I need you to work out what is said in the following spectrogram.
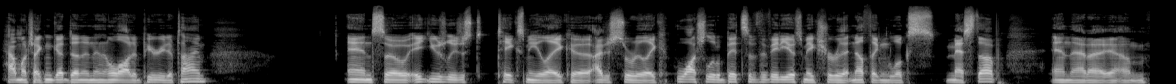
how much i can get done in an allotted period of time. And so it usually just takes me like uh, I just sort of like watch little bits of the video to make sure that nothing looks messed up and that I um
